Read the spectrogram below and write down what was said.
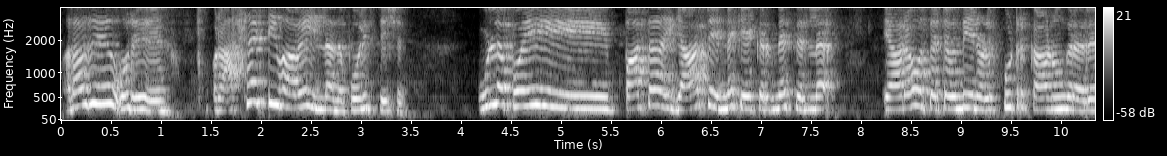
அதாவது ஒரு ஒரு அசர்ட்டிவாவே இல்லை அந்த போலீஸ் ஸ்டேஷன் உள்ள போய் பார்த்தா யார்கிட்ட என்ன கேட்கறதுனே தெரில யாரோ ஒருத்தட்ட வந்து என்னோட ஸ்கூட்டர் காணுங்கிறாரு.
